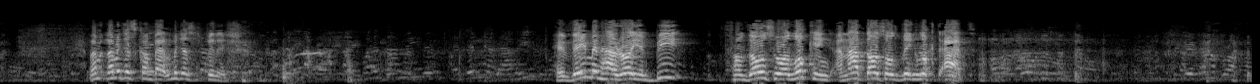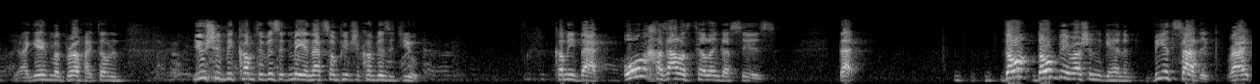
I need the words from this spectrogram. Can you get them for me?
let me, let me just come back. Let me just finish. Hevei min haroyim, be from those who are looking and not those who are being looked at. I gave him a bracha. I told him, you should be come to visit me, and not some people should come visit you. Coming back, all Chazal is telling us is that don't don't be a Russian Gehenna, be a tzaddik, right?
